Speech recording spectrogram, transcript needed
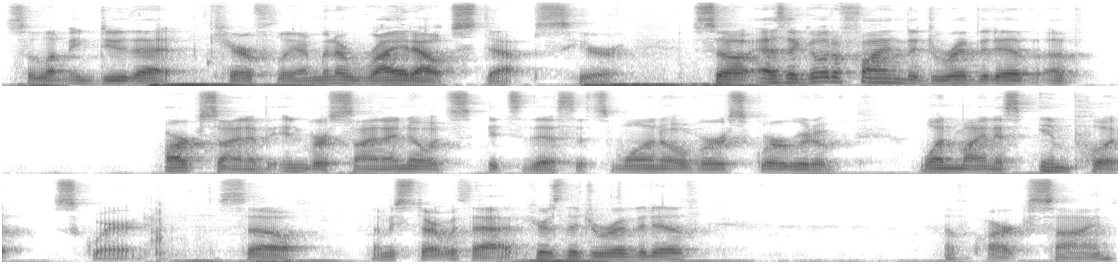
So let me do that carefully. I'm going to write out steps here. So as I go to find the derivative of arcsine of inverse sine, I know it's it's this. It's 1 over square root of 1 minus input squared. So let me start with that. Here's the derivative of arcsine.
